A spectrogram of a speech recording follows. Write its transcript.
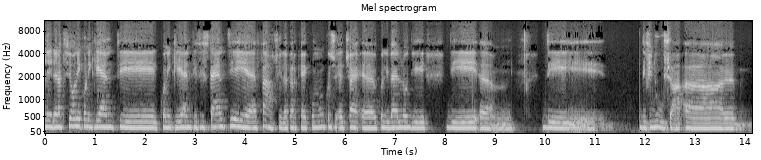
le relazioni con i, clienti, con i clienti esistenti è facile perché comunque c'è, c'è eh, quel livello di, di, um, di, di fiducia. Uh,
